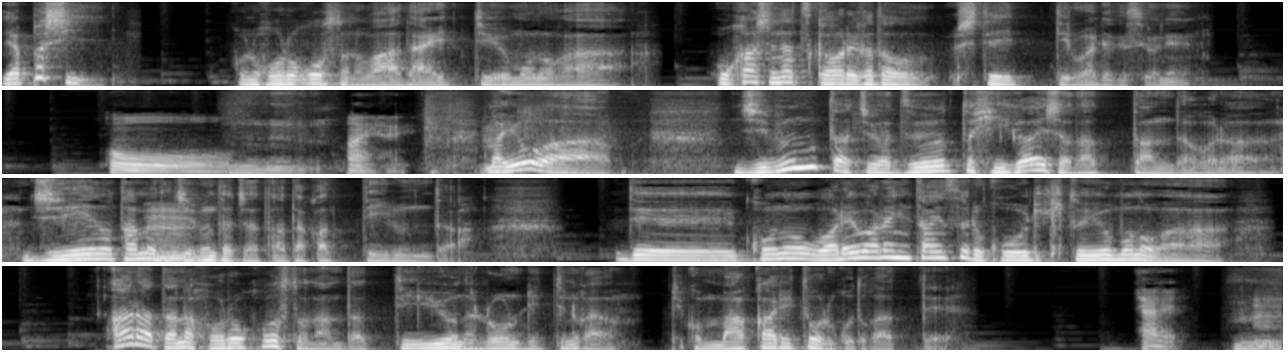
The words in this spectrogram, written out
やっぱし、このホロコーストの話題っていうものが、おかしな使われ方をしていってるわけですよね。おー。うん。はいはい。まあ、要は、自分たちはずっと被害者だったんだから、自衛のために自分たちは戦っているんだ。で、この我々に対する攻撃というものは、新たなホロコーストなんだっていうような論理っていうのが結構まかり通ることがあって。はい。ううん。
